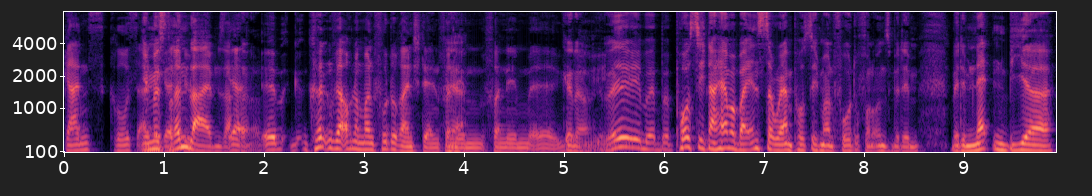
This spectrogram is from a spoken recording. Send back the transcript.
Ganz großartig. Ihr müsst drinbleiben, sagt er noch. Äh, könnten wir auch noch mal ein Foto reinstellen von Ja. dem, von dem, äh, Genau. Äh, Poste ich nachher mal bei Instagram, poste ich mal ein Foto von uns mit dem, mit dem netten Bier.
